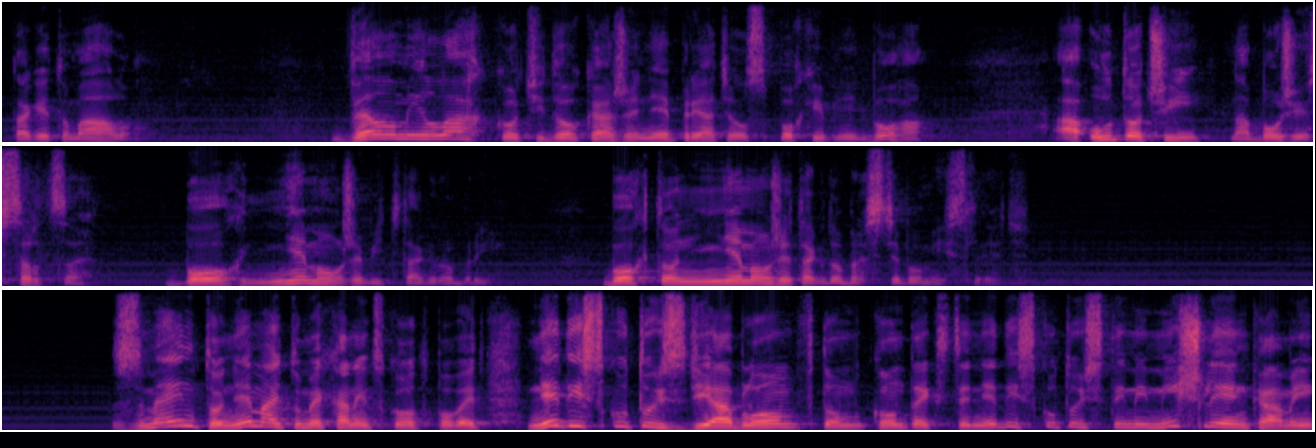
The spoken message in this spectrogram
Tak je to málo. Veľmi ľahko ti dokáže nepriateľ spochybniť Boha. a útočí na Božie srdce. Boh nemôže byť tak dobrý. Boh to nemôže tak dobre s tebou myslieť. Zmeň to, nemaj tú mechanickú odpoveď. Nediskutuj s diablom v tom kontexte, nediskutuj s tými myšlienkami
